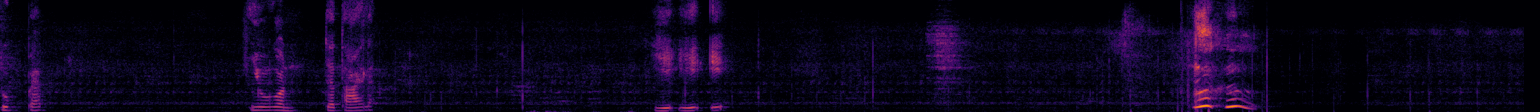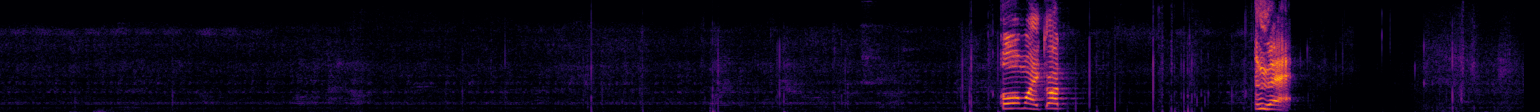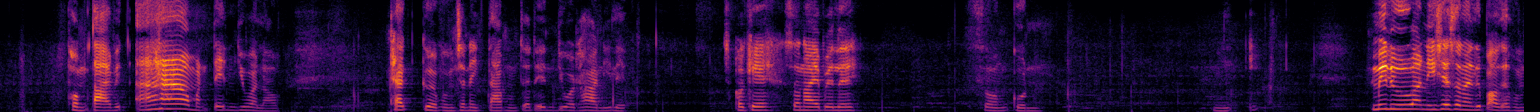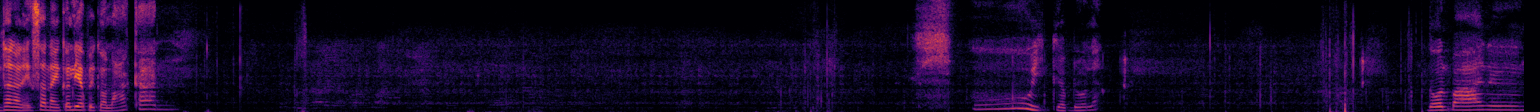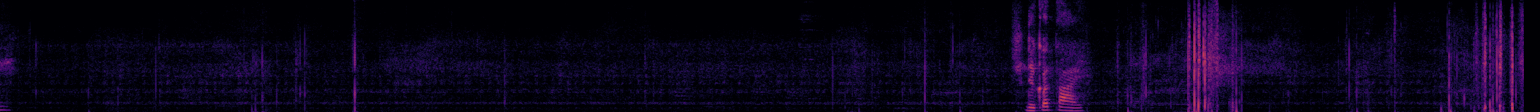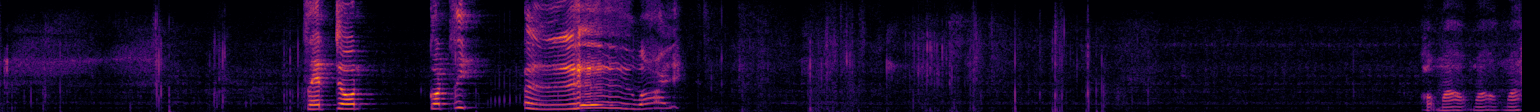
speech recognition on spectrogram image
ชุบแป๊บฮิวก่อน จะตายแล้วเอะเอะเอะอื้อหือโอ้ my god เอื้อ ผมตายไป อ้าว มันเต้นยั่วเราถ้าเกิดผมชนะอีกตาผมจะเต้นยั่วท่านี้เลย โอเค สไนไปเลย สองคนนี่ไม่รู้ว่านี้ใช่สไนหรือเปล่า แต่ผมถนัดเอ็กสไนก็เรียกไปก่อนละกันอุ้ย เกือบโดนละ โดนไปหนึ่งเดี๋ยวก็ตาย เสร็จจด กดสิ เออไวายออก มาออกมาออกมา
